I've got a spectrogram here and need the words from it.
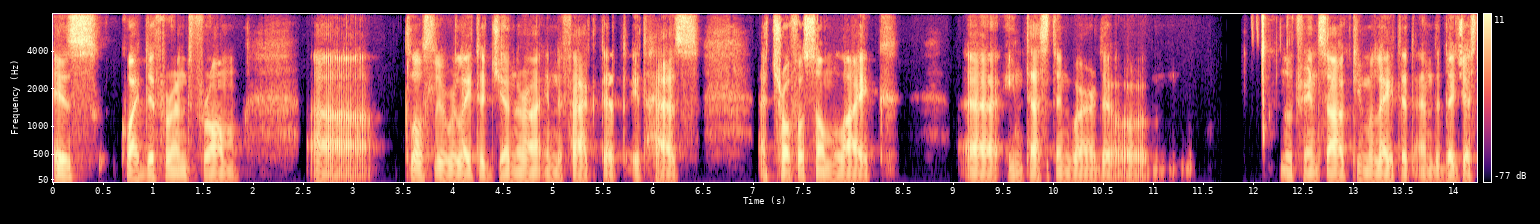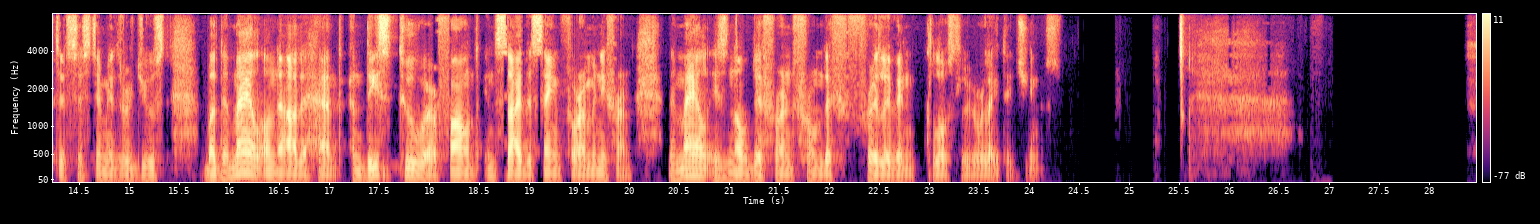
is quite different from uh, closely related genera in the fact that it has a trophosome-like uh, intestine where the uh, nutrients are accumulated and the digestive system is reduced. But the male, on the other hand, and these two were found inside the same foraminiferan, the male is no different from the free-living closely related genus.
